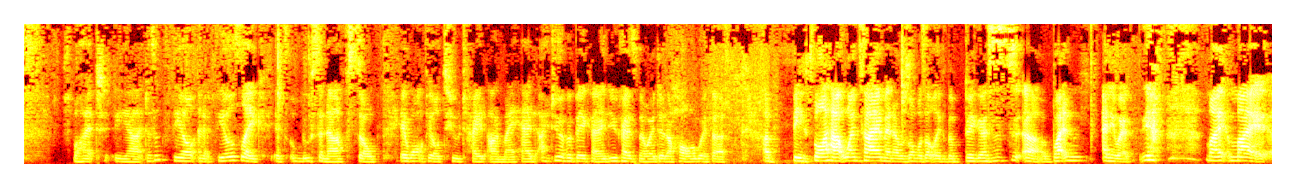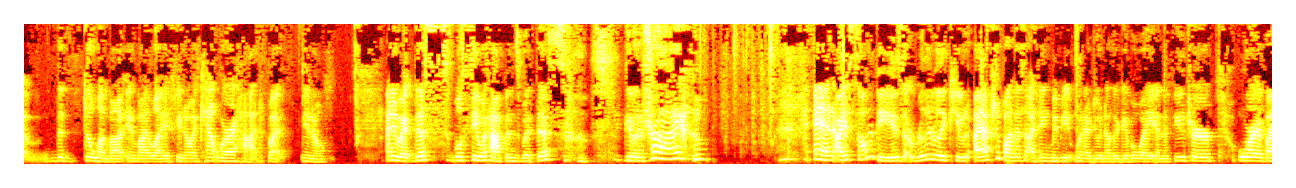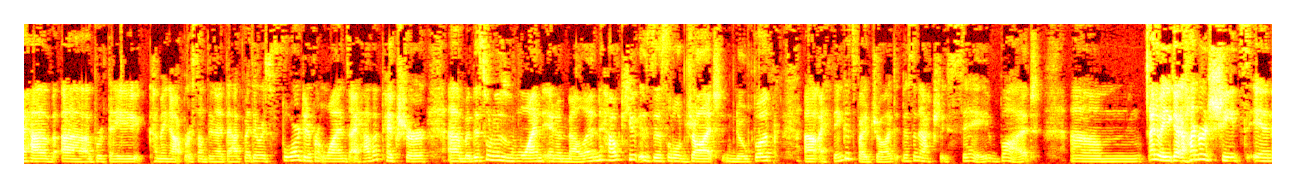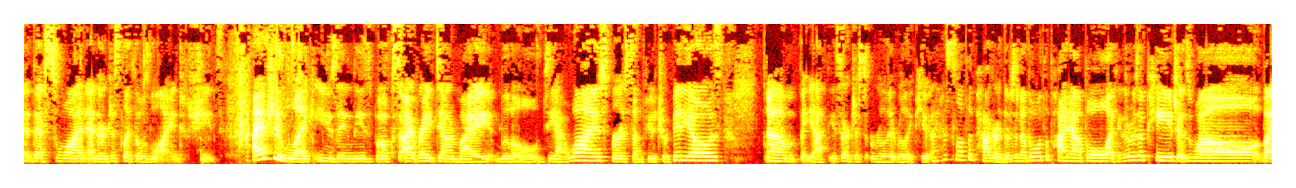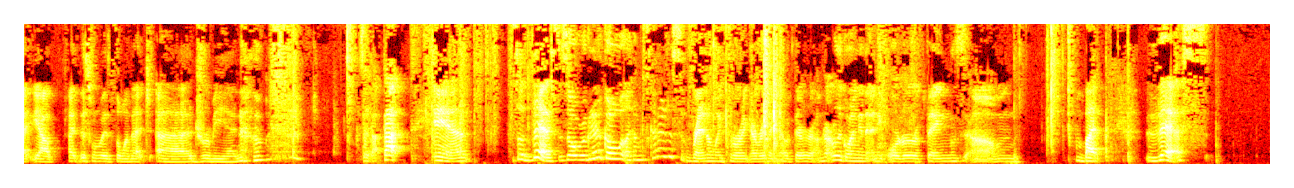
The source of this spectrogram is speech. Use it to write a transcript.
But yeah, it doesn't feel, and it feels like it's loose enough so it won't feel too tight on my head. I do have a big head. You guys know I did a haul with a, a baseball hat one time and I was almost at like the biggest uh, button. Anyway, yeah, my, my, um, the dilemma in my life, you know, I can't wear a hat, but you know, anyway, this, we'll see what happens with this. Give it a try. And I saw these really, really cute. I actually bought this, I think maybe when I do another giveaway in the future, or if I have a birthday coming up or something like that. But there was four different ones. I have a picture, um, but this one was one in a melon. How cute is this little Jot notebook? Uh, I think it's by Jot. It doesn't actually say, but um, anyway, you get 100 sheets in this one, and they're just like those lined sheets. I actually like using these books. I write down my little DIYs for some future videos. Um, but yeah, these are just really, really cute. I just love the pattern. There's another one with a pineapple. I think there was a peach as well. But yeah, I, this one was the one that uh, drew me in. so I got that. And so this, so we're going to go, like, I'm just kind of just randomly throwing everything out there. I'm not really going in any order of things. Um, but this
